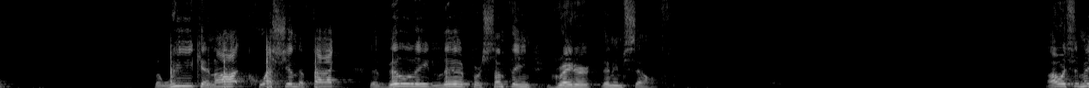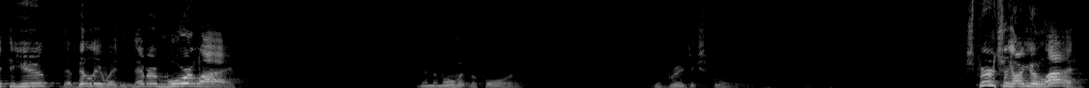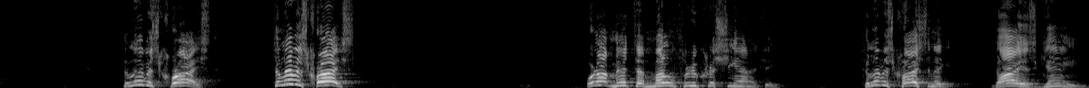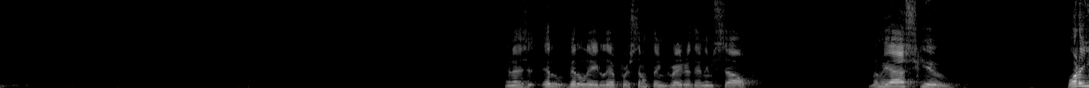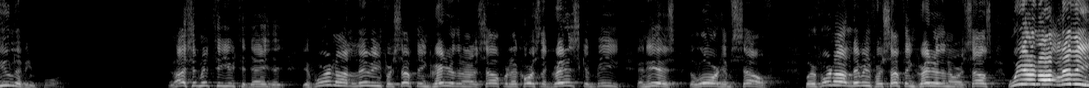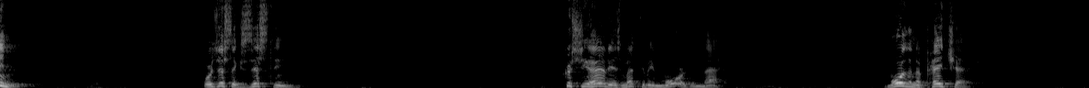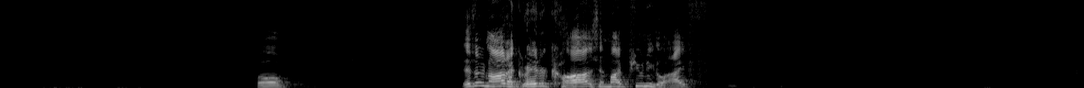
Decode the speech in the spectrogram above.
But we cannot question the fact that Vitaly lived for something greater than himself. I would submit to you that Vitaly was never more alive than the moment before the bridge exploded. Spiritually, are you alive? To live as Christ. To live as Christ. We're not meant to muddle through Christianity. To live as Christ and to die as gain. And as Vitaly lived for something greater than himself, let me ask you, what are you living for? And I submit to you today that if we're not living for something greater than ourselves, and of course the greatest can be and is the Lord Himself, but if we're not living for something greater than ourselves, we are not living. We're just existing. Christianity is meant to be more than that, more than a paycheck. Oh, is there not a greater cause in my puny life?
